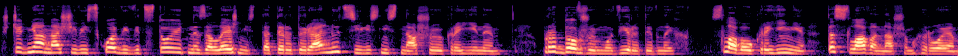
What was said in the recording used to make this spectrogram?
Щодня наші військові відстоюють незалежність та територіальну цілісність нашої країни. Продовжуємо вірити в них. Слава Україні та слава нашим героям!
